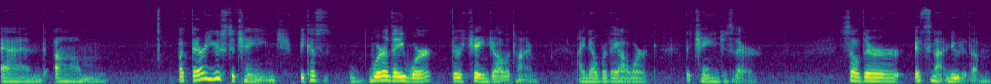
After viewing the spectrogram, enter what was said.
And, um, but they're used to change because where they work, there's change all the time. I know where they all work. The change is there. So they're, it's not new to them.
